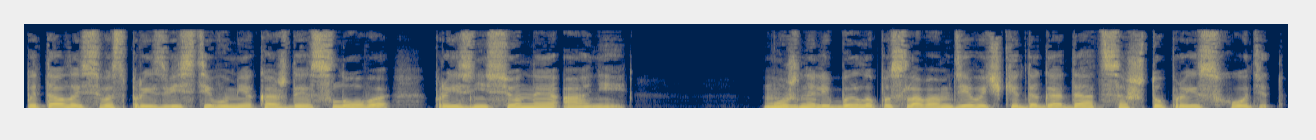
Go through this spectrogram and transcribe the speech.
Пыталась воспроизвести в уме каждое слово, произнесенное Аней — можно ли было, по словам девочки, догадаться, что происходит?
